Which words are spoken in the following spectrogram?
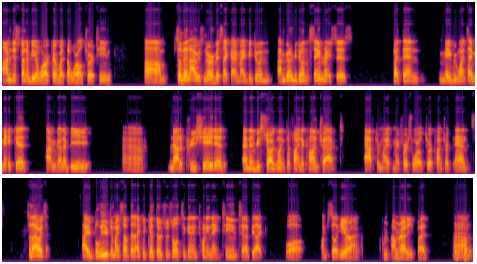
I'm just going to be a worker with a World Tour team. Um, so then I was nervous, like I might be doing, I'm going to be doing the same races, but then maybe once I make it, I'm going to be uh, not appreciated and then be struggling to find a contract after my, my first World Tour contract ends. So that was I believed in myself that I could get those results again in 2019 to be like, well, I'm still here. I'm, I'm, I'm ready. But um,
